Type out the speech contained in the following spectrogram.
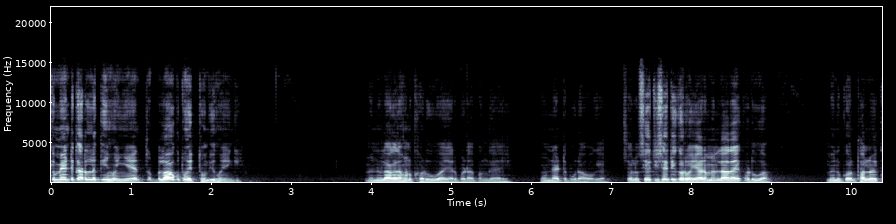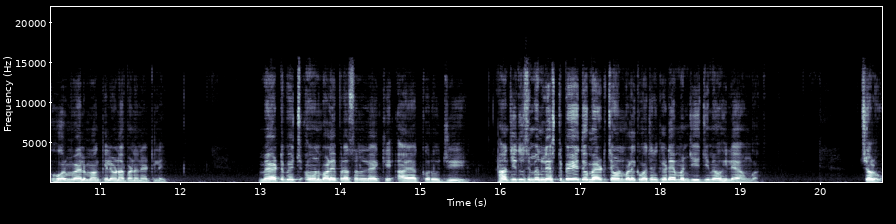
ਕਮੈਂਟ ਕਰਨ ਲੱਗੀ ਹੋਈ ਹੈ, ਤਾਂ ਬਲੌਗ ਤੂੰ ਇੱਥੋਂ ਵੀ ਹੋਏਗੀ। ਮੈਨੂੰ ਲੱਗਦਾ ਹੁਣ ਖੜੂ ਆ ਯਾਰ, ਬੜਾ ਪੰਗਾ ਇਹ। ਹੁਣ ਨੈਟ ਪੂਰਾ ਹੋ ਗਿਆ। ਚਲੋ, ਛੇਤੀ ਛੇਤੀ ਕਰੋ ਯਾਰ, ਮੈਨੂੰ ਲੱਗਦਾ ਇਹ ਖੜੂ ਮੈਨੂੰ ਕੋ ਤੁਹਾਨੂੰ ਇੱਕ ਹੋਰ ਮੋਬਾਈਲ ਮੰਗ ਕੇ ਲਿਆਉਣਾ ਪੈਣਾ ਨੈਟ ਲਈ। ਮੈਟ ਵਿੱਚ ਆਉਣ ਵਾਲੇ ਪ੍ਰਸ਼ਨ ਲੈ ਕੇ ਆਇਆ ਕਰੋ ਜੀ। ਹਾਂਜੀ, ਤੁਸੀਂ ਮੈਨੂੰ ਲਿਸਟ ਭੇਜ ਦਿਓ ਮੈਟ ਚ ਆਉਣ ਵਾਲੇ ਕੁਐਸਚਨ ਕਿਹੜੇ ਮਨਜੀਤ ਜੀ, ਮੈਂ ਉਹੀ ਲੈ ਆਉਂਗਾ ਚਲੋ,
